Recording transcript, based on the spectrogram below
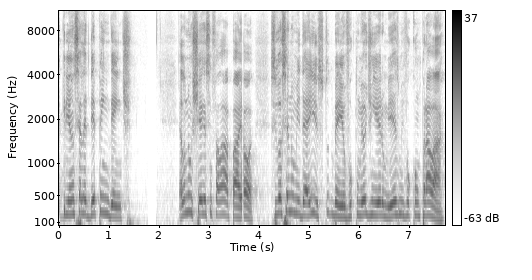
criança ela é dependente. Ela não chega assim e fala, ah, pai, ó, se você não me der isso, tudo bem, eu vou com o meu dinheiro mesmo e vou comprar lá.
